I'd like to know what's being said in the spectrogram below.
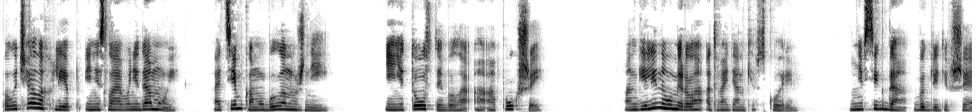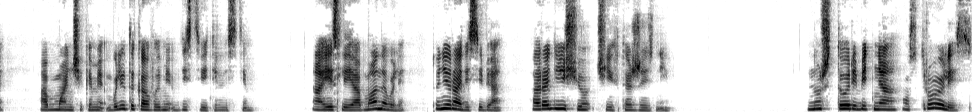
Получала хлеб и несла его не домой, а тем, кому было нужней. И не толстой была, а опухшей. Ангелина умерла от водянки вскоре. Не всегда выглядевшие обманщиками были таковыми в действительности. А если и обманывали, то не ради себя, а ради еще чьих-то жизней. «Ну что, ребятня, устроились?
